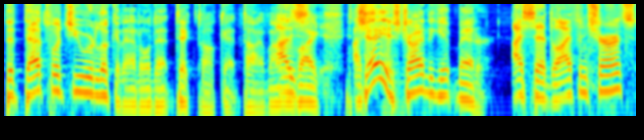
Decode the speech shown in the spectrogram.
that that's what you were looking at on that TikTok that time. I, I was was- like, I- Jay is trying to get better. I said life insurance,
